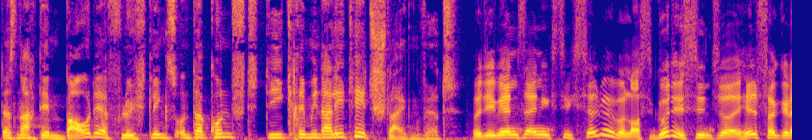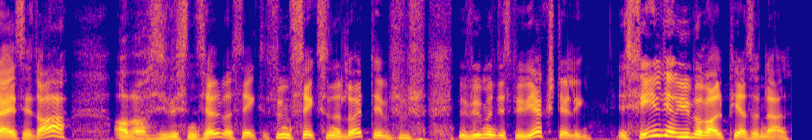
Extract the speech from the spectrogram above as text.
dass nach dem Bau der Flüchtlingsunterkunft die Kriminalität steigen wird. Weil die werden es eigentlich sich selber überlassen. Gut, es sind zwar Helferkreise da, aber sie wissen selber, 500, 600 Leute, wie will man das bewerkstelligen? Es fehlt ja überall Personal.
